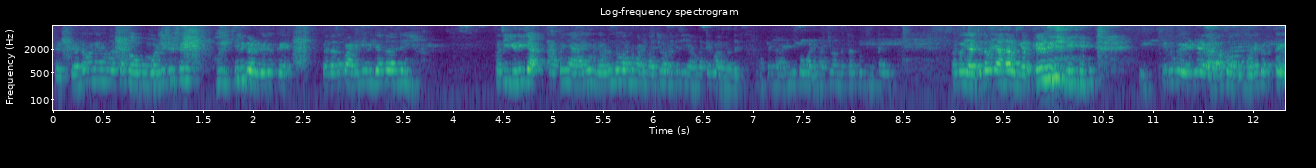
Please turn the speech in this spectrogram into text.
കെട്ടേണ്ട പണിയാണ് ഇതൊക്കെ സോപ്പ് പൊടി ഇട്ടിട്ട് ഒരിക്കലും കഴുകലൊക്കെ. അല്ലാതെ പണിയില്ലാത്ത തന്നെ. അപ്പോൾ ചെയ്യണില്ല. അപ്പോൾ ഞാൻ എന്നോട് പറഞ്ഞ് പണിമാറ്റി വന്നിട്ട് ചെയ്യാൻ പറ്റി വന്നത് അപ്പോൾ ഞാൻ ഇപ്പോൾ പണിമാറ്റി വന്നിട്ട് ബുദ്ധിമുട്ടായി. അപ്പോൾ വിചാരിച്ചിട്ട് ഞാൻ ഇറങ്ങിറക്കാണ് എനിക്കൊരു പേടിയാണ് കാരണം സോപ്പ് പൊടി കിട്ടേ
